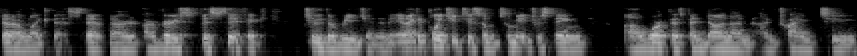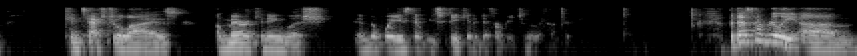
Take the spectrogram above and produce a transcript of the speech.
that are like this that are, are very specific to the region. And, and I can point you to some some interesting uh, work that's been done on, on trying to contextualize American English in the ways that we speak in a different region of the country. But that's not really, um,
